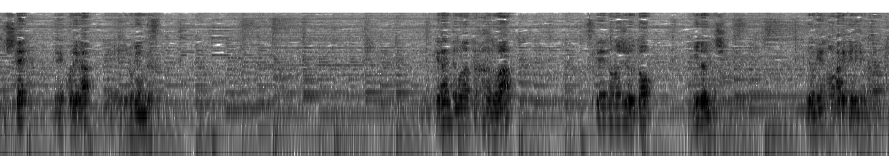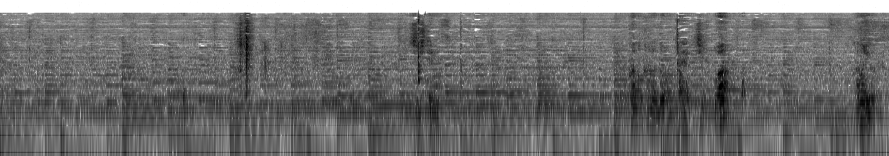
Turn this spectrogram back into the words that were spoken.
そして、えこれが、え予言です。選んでもらったカードはスペードの10と緑のシールです予言を上げてみてください。一致しています。他のカードはチップは他の色。です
